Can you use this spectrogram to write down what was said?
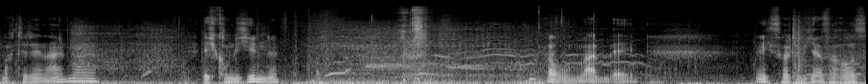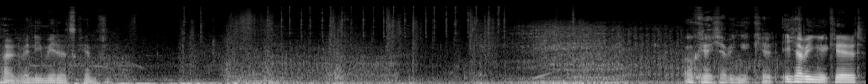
Macht er den einmal? Ich komme nicht hin, ne? Oh Mann, ey. Ich sollte mich einfach raushalten, wenn die Mädels kämpfen. Okay, ich habe ihn gekillt. Ich habe ihn gekillt.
